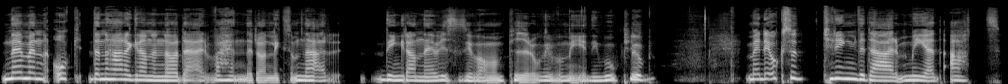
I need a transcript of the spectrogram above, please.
Nej men och den här grannen då, där, vad händer då liksom när din granne visar sig vara vampyr och vill vara med i din bokklubb? Men det är också kring det där med att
